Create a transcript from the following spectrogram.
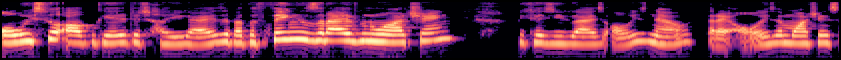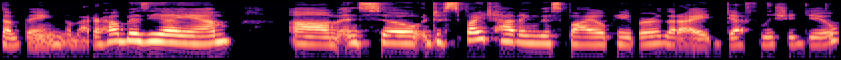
always feel obligated to tell you guys about the things that I've been watching because you guys always know that I always am watching something, no matter how busy I am. Um, and so, despite having this bio paper that I definitely should do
